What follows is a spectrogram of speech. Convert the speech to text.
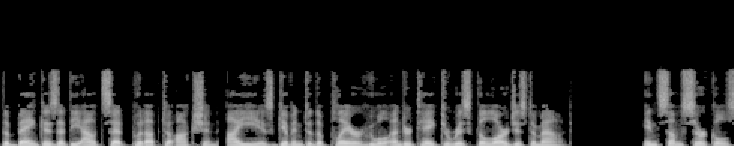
The bank is at the outset put up to auction, i.e. is given to the player who will undertake to risk the largest amount. In some circles,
